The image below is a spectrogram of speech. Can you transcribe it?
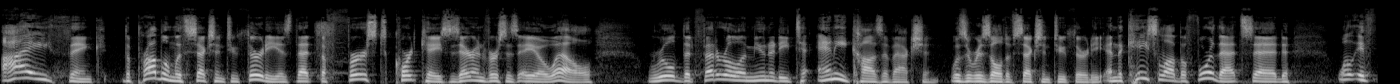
I think the problem with Section 230 is that the first court case, Zeran versus AOL, ruled that federal immunity to any cause of action was a result of Section 230. And the case law before that said, well, if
